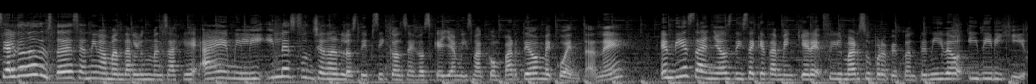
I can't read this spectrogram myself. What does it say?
Si alguno de ustedes se anima a mandarle un mensaje a Emily y les funcionan los tips y consejos que ella misma compartió, me cuentan, ¿eh? En 10 años dice que también quiere filmar su propio contenido y dirigir,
